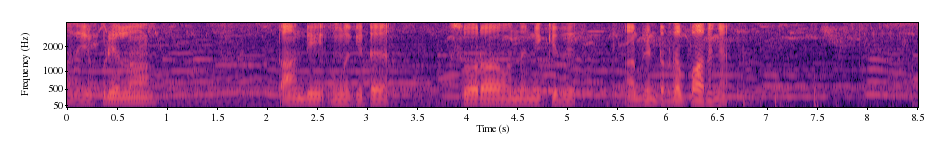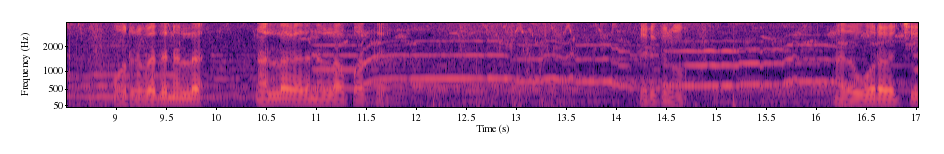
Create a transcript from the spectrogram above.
அது எப்படியெல்லாம் தாண்டி உங்ககிட்ட சோறாக வந்து நிற்கிது அப்படின்றத பாருங்கள் ஒரு வித நெல்லை நல்ல வித நெல்லாக பார்த்து எடுக்கணும். அதை ஊற வச்சு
